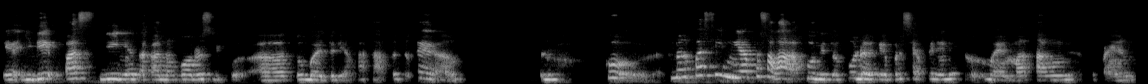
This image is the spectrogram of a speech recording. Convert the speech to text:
ya, jadi pas dinyatakan harus di uh, tuba itu di angka satu tuh kayak, aduh, kok kenapa sih ini? Apa salah aku? Gitu? Aku udah kayak persiapin ini tuh lumayan matang, aku pengen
